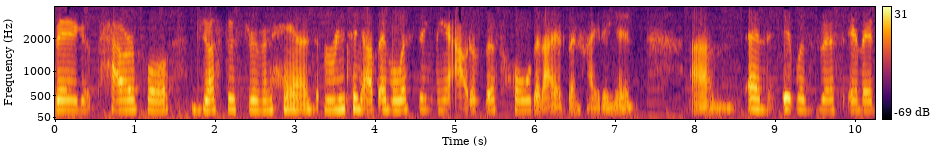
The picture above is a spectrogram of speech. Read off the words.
big, powerful, justice driven hand reaching up and lifting me out of this hole that I had been hiding in. Um, and it was this image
